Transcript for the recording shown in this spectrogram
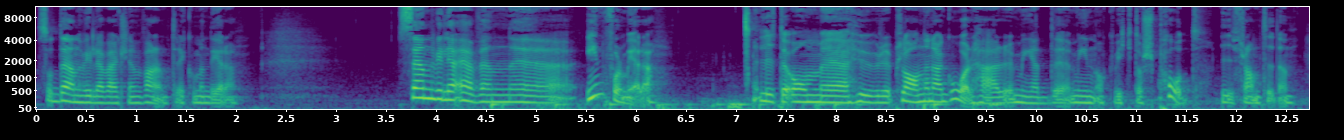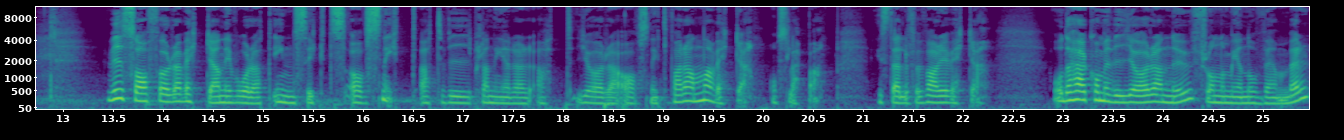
Så den vill jag verkligen varmt rekommendera. Sen vill jag även eh, informera lite om eh, hur planerna går här med min och Viktors podd i framtiden. Vi sa förra veckan i vårt insiktsavsnitt att vi planerar att göra avsnitt varannan vecka och släppa istället för varje vecka. Och det här kommer vi göra nu från och med november.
